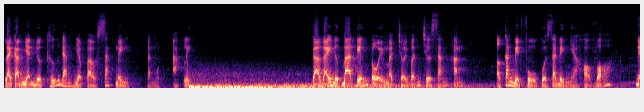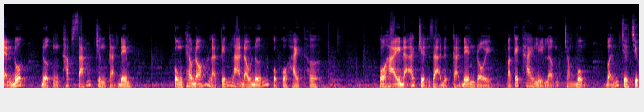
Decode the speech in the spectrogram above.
Lại cảm nhận được thứ đang nhập vào xác mình là một ác linh. Gà gáy được 3 tiếng rồi mà trời vẫn chưa sáng hẳn. Ở căn biệt phủ của gia đình nhà họ võ, Đèn đuốc được thắp sáng trưng cả đêm. Cùng theo đó là tiếng la đau đớn của cô hai thơ. Cô hai đã chuyển dạ được cả đêm rồi, Mà cái thai lì lợm trong bụng vẫn chưa chịu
